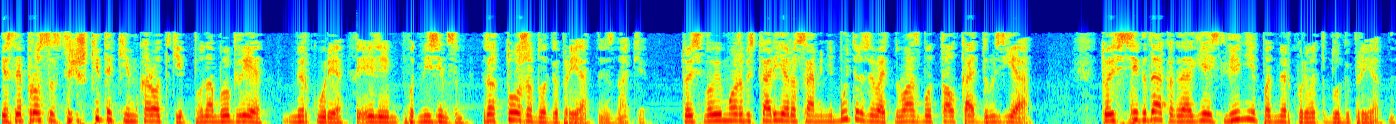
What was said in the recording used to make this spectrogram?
Если просто стрижки такие короткие на бугре Меркурия или под мизинцем, это тоже благоприятные знаки. То есть вы, может быть, карьеру сами не будете развивать, но вас будут толкать друзья. То есть всегда, когда есть линии под Меркурием, это благоприятно.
